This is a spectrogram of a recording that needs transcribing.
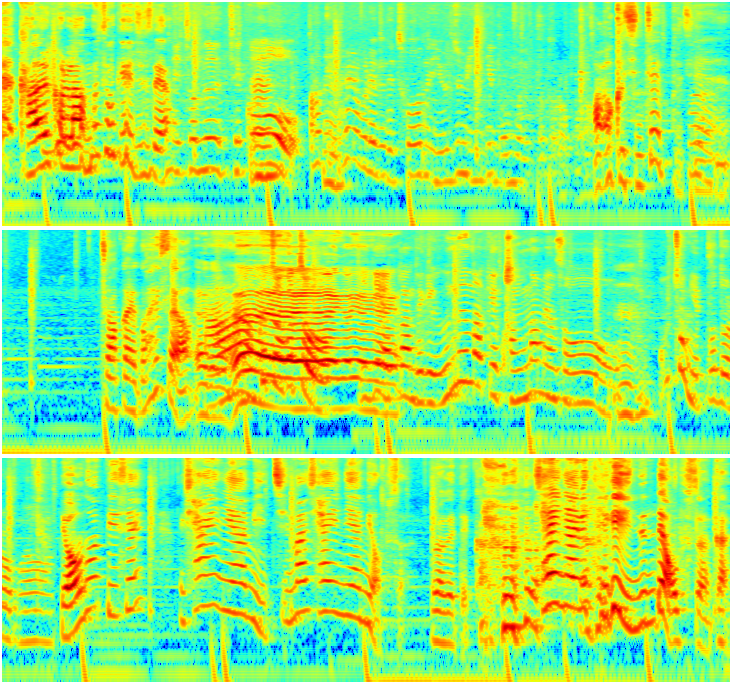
가을 컬러 한번 소개해 주세요. 아니 저는 제거 음. 하려고 그랬는데 저는 요즘에 이게 너무 예쁘더라고요. 아 그 진짜 예쁘지. 음. 저 아까 이거 했어요. 여기. 아, 예, 그쵸, 그쵸. 예, 이게 예. 약간 되게 은은하게 광나면서 음. 엄청 예쁘더라고요. 연어빛에 샤이니함이 있지만 샤이니함이 없어. 뭐라 될까? 샤이니함이 되게 있는데 없어. 그러니까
